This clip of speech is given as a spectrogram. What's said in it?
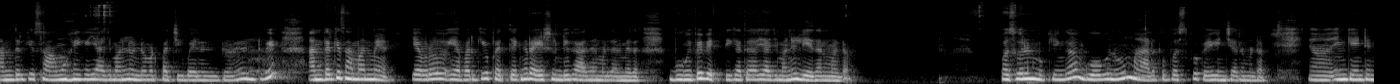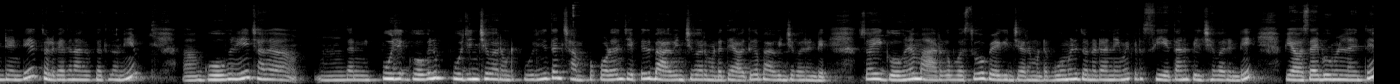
అందరికీ సామూహిక యాజమాన్యం ఉండేమాట పచ్చిక బయలు అందరికీ సమానమే. ఎవరు ఎవరికి ప్రత్యేకంగా రైట్స్ ఉండేవి కాదనమాట దాని మీద. భూమిపై వ్యక్తిగత యాజమాన్యం లేదనమాట. పశువులను ముఖ్యంగా గోవును మారక పసుపు ఉపయోగించారనమాట ఇంకేంటంటే అండి తొలివేద నాగరికతలోని గోవుని చాలా దాన్ని పూజ గోవుని పూజించేవారు అనమాట పూజించి దాన్ని చంపకూడదని చెప్పేసి భావించేవారు అనమాట దేవతగా భావించేవారండి. సో ఈ గోవుని మారక వస్తువు ఉపయోగించారనమాట భూమిని దున్నడాన్ని ఇక్కడ సీత అని పిలిచేవారండి. వ్యవసాయ భూములను అయితే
